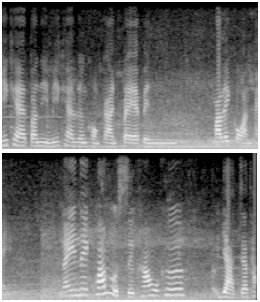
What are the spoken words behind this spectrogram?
มีแค่ตอนนี้มีแค่เรื่องของการแปลเป็นมาลายกรให้ในในความรู้สึกเขาคือ อยากจะท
